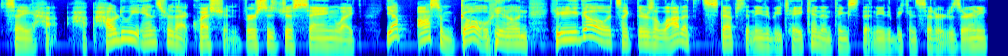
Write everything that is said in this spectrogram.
to say, how, how do we answer that question versus just saying, like, yep, awesome, go, you know, and here you go. It's like there's a lot of steps that need to be taken and things that need to be considered. Is there any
